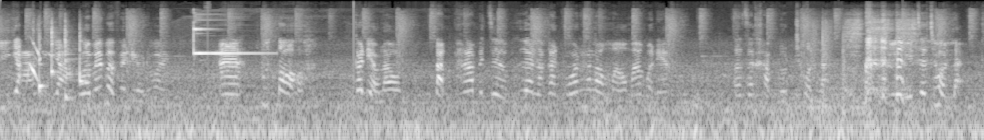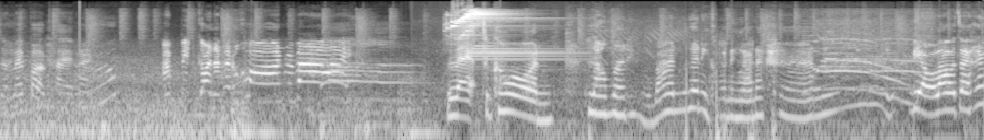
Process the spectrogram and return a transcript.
ยิงยางยิงยางเราไม่เปิดไฟเลี้ยวด้วยอะพูดต่อก็เดี๋ยวเราตัดภาพไปเจอเพื่อนแล้วกันเพราะว่าถ้าเราเมามากกว่านี้เราจะขับรถชนละอีนี้จะชนละจะไม่ปลอดภัยนะอะปิดก่อนนะคะทุกคนบ๊ายบายและทุกคนเรามาถึงบ้านเพื่อนอีกคนหนึ่งแล้วนะคะนี่ เดี๋ยวเราจะให้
